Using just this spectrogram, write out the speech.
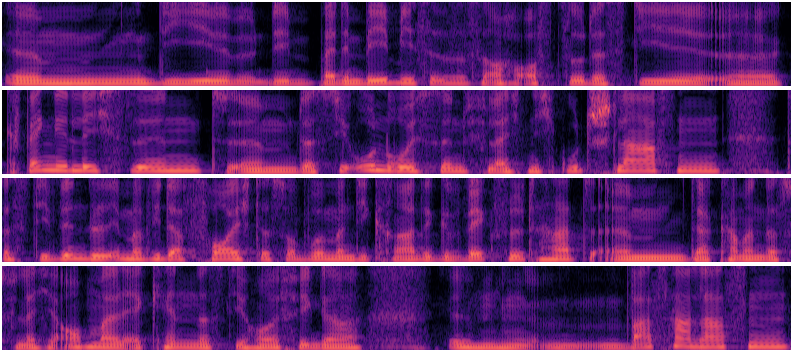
Ähm, die, die, bei den Babys ist es auch oft so, dass die äh, quengelig sind, ähm, dass die unruhig sind, vielleicht nicht gut schlafen, dass die Windel immer wieder feucht ist, obwohl man die gerade gewechselt hat. Ähm, da kann man das vielleicht auch mal erkennen, dass die häufiger ähm, Wasser lassen lassen.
